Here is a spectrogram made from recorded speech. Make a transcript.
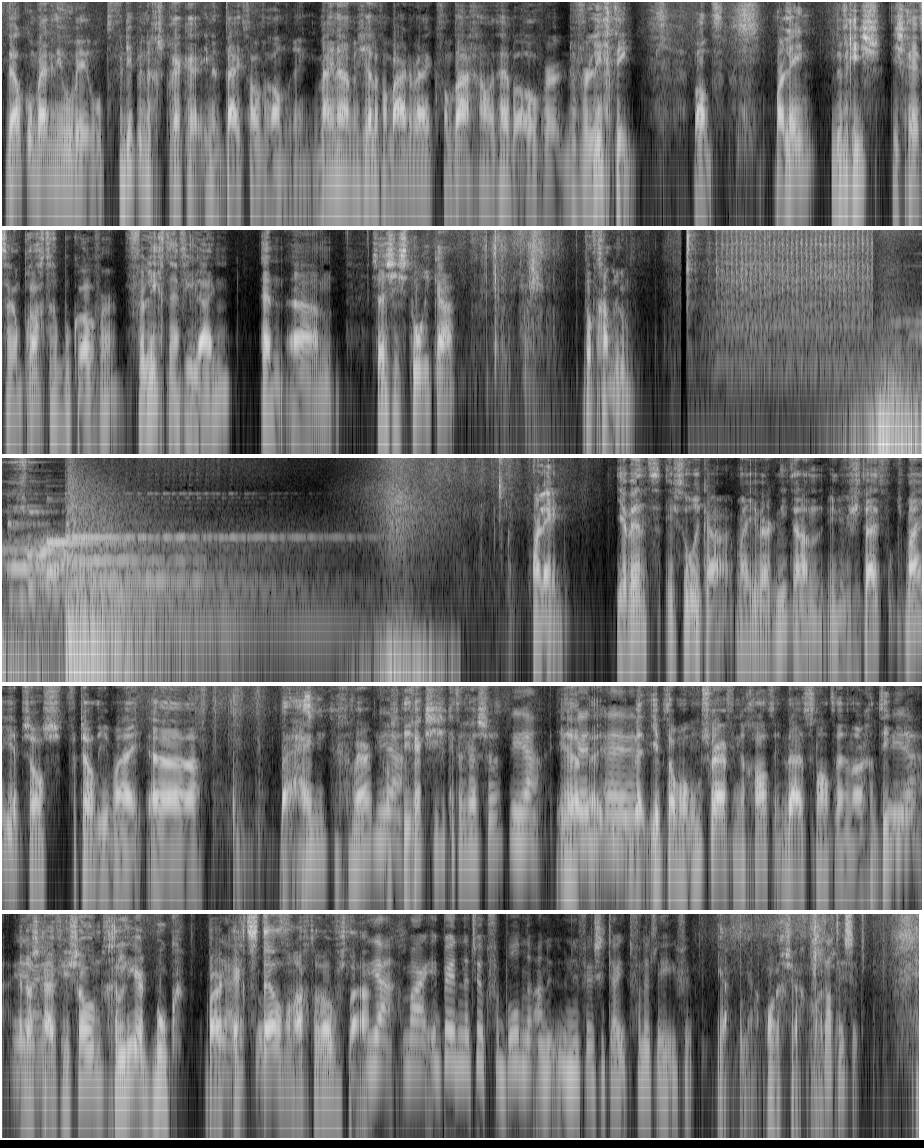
Welkom bij de Nieuwe Wereld. Verdiepende gesprekken in een tijd van verandering. Mijn naam is Jelle van Baardenwijk. Vandaag gaan we het hebben over de verlichting. Want Marleen de Vries, die schreef daar een prachtig boek over. Verlicht en vilijn. En ehm, zij is historica. Dat gaan we doen. Marleen, jij bent historica, maar je werkt niet aan een universiteit volgens mij. Je hebt zelfs, vertelde je mij, eh, bij Heineken gewerkt Ja. als directiesecretaresse. Ja, ik Ja, ben, eh, eh, je hebt allemaal omzwervingen gehad in Duitsland en in Argentinië. Ja, en dan schrijf je zo'n geleerd boek, waar ik echt stijl van achterover sla. Ja, maar ik ben natuurlijk verbonden aan de Universiteit van het Leven. ja, mooi gezegd. Mooi Dat is het.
